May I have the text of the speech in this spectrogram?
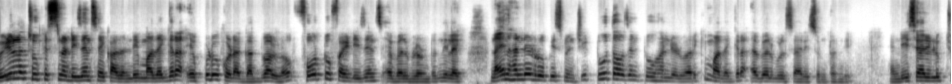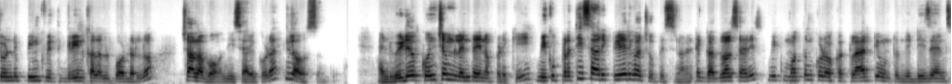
వీడియోలో చూపిస్తున్న డిజైన్సే కాదండి. మా దగ్గర ఎప్పుడూ కూడా గద్వాల్లో four to five designs available ఉంటుంది. లైక్ నైన్ హండ్రెడ్ రూపీస్ నుంచి టూ థౌజండ్ టూ హండ్రెడ్ వరకు మా దగ్గర అవైలబుల్ శారీస్ ఉంటుంది. అండ్ ఈ శారీ లుక్ చూడండి పింక్ విత్ గ్రీన్ కలర్ బార్డర్లో చాలా బాగుంది. ఈ శారీ కూడా ఇలా వస్తుంది. అండ్ వీడియో కొంచెం లెంత్ అయినప్పటికీ మీకు ప్రతిసారి క్లియర్గా చూపిస్తున్నాను. అంటే గద్వాల్ శారీస్ మీకు మొత్తం కూడా ఒక క్లారిటీ ఉంటుంది డిజైన్స్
